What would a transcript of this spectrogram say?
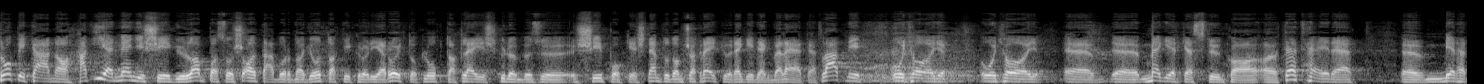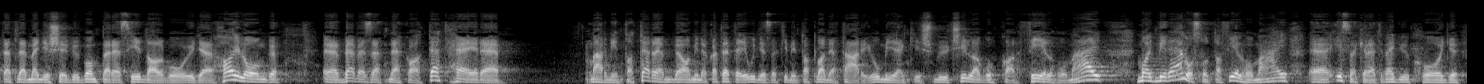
Tropikána, hát ilyen mennyiségű lampaszos altábornagyot, akikről ilyen rojtok lógtak le, és különböző sípok, és nem tudom, csak rejtő regényekben lehetett látni, úgyhogy, úgyhogy e, e, megérkeztünk a, a tethelyre, e, mérhetetlen mennyiségű Gomperez hídalgó ugye hajlong, e, bevezetnek a tethelyre, mármint a terembe, aminek a teteje úgy nézett ki, mint a planetárium, ilyen kis műcsillagokkal, félhomály, majd mire elosztott a félhomály, eh, észre kellett vegyük, hogy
